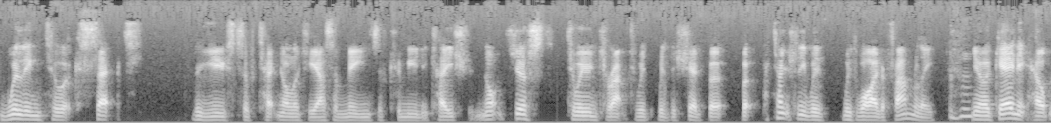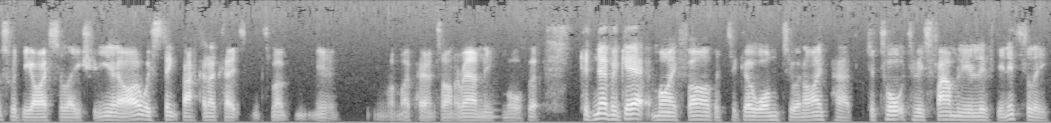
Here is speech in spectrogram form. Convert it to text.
willing to accept the use of technology as a means of communication, not just to interact with, with the shed, but but potentially with, with wider family. Mm-hmm. You know, again, it helps with the isolation. You know, I always think back, and okay, it's, it's my you know my parents aren't around anymore, but could never get my father to go onto an iPad to talk to his family who lived in Italy.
